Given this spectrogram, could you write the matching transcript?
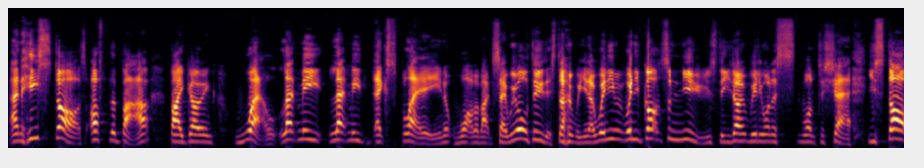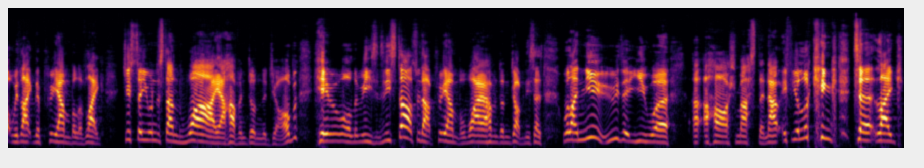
and he starts off the bat by going, "Well, let me let me explain what I'm about to say." We all do this, don't we? You know, when you when you've got some news that you don't really want to want to share, you start with like the preamble of like, just so you understand why I haven't done the job. Here are all the reasons. And he starts with that preamble, why I haven't done the job. And he says, "Well, I knew that you were a, a harsh master." Now, if you're looking to like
